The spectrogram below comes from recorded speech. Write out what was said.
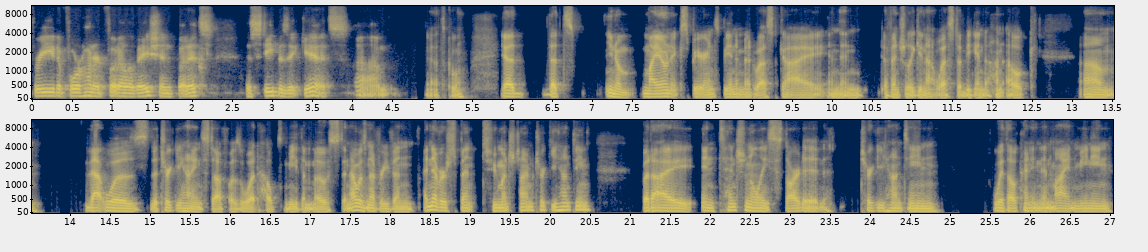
three to 400 foot elevation, but it's, as steep as it gets. Um, yeah, that's cool. Yeah, that's you know my own experience being a Midwest guy, and then eventually getting out west to begin to hunt elk. Um, that was the turkey hunting stuff was what helped me the most. And I was never even I never spent too much time turkey hunting, but I intentionally started turkey hunting with elk hunting in mind, meaning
